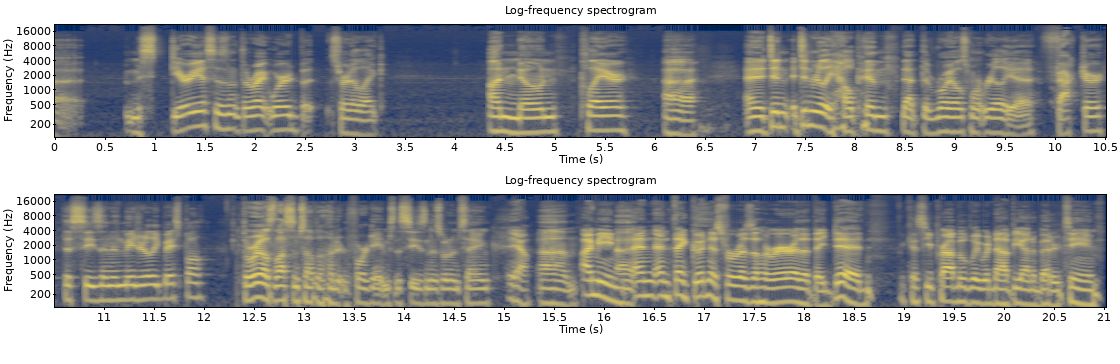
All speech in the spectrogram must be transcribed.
uh, mysterious isn't the right word, but sort of like unknown player. Uh, and it didn't it didn't really help him that the Royals weren't really a factor this season in Major League Baseball. The Royals lost themselves 104 games this season, is what I'm saying. Yeah. Um, I mean, uh, and and thank goodness for Reza Herrera that they did because he probably would not be on a better team.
